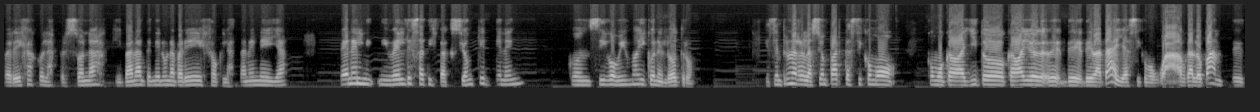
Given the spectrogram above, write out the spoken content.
parejas con las personas que van a tener una pareja o que la están en ella, vean el nivel de satisfacción que tienen consigo mismas y con el otro. Que siempre una relación parte así como, como caballito, caballo de, batalla, así como wow, galopante,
